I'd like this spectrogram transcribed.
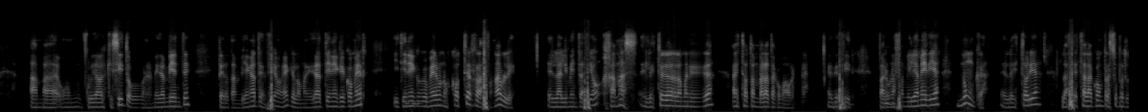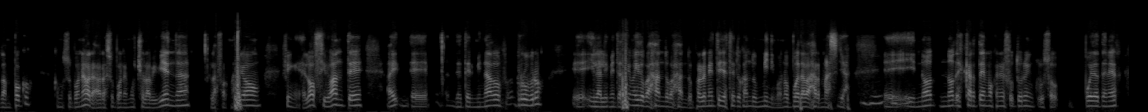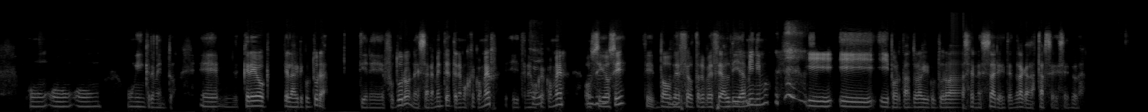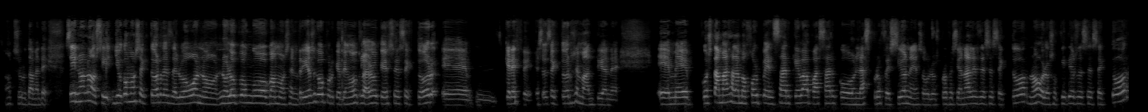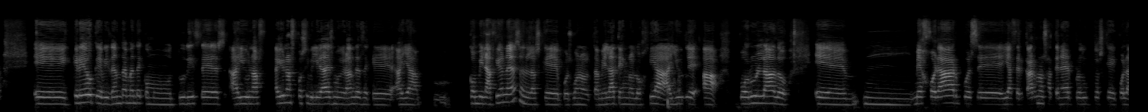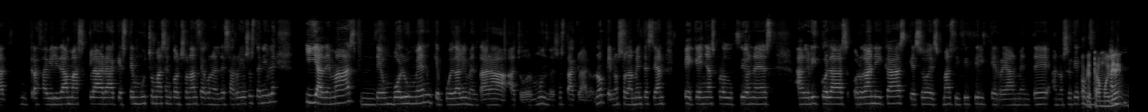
ambas, un cuidado exquisito con el medio ambiente, pero también atención, ¿eh? que la humanidad tiene que comer y tiene que comer unos costes razonables. En la alimentación jamás en la historia de la humanidad ha estado tan barata como ahora. Es decir, para una familia media, nunca en la historia la cesta de la compra supuesto tan poco como supone ahora. Ahora supone mucho la vivienda, la formación, en fin, el ocio antes. Hay eh, determinados rubros eh, y la alimentación ha ido bajando, bajando. Probablemente ya esté tocando un mínimo, no pueda bajar más ya. Eh, y no, no descartemos que en el futuro incluso pueda tener un, un incremento. creo que la agricultura tiene futuro, necesariamente tenemos que comer y tenemos que comer, o sí o sí, dos veces o tres veces al día mínimo, y, y, por tanto la agricultura va a ser necesaria y tendrá que adaptarse, sin duda. Absolutamente. Sí, no, no, sí, yo como sector desde luego no, no lo pongo, vamos, en riesgo porque tengo claro que ese sector eh, crece, ese sector se mantiene. Eh, me cuesta más a lo mejor pensar qué va a pasar con las profesiones o los profesionales de ese sector, ¿no? O los oficios de ese sector. Eh, creo que evidentemente, como tú dices, hay, una, hay unas posibilidades muy grandes de que haya mm, combinaciones en las que, pues bueno, también la tecnología ayude a, por un lado, eh, mm, mejorar pues, eh, y acercarnos a tener productos que con la trazabilidad más clara, que estén mucho más en consonancia con el desarrollo sostenible y además de un volumen que pueda alimentar a, todo el mundo. Eso está claro, ¿no? Que no solamente sean pequeñas producciones agrícolas orgánicas, que eso es más difícil que realmente, a no ser que, está muy bien,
